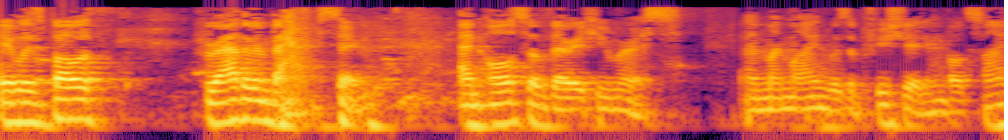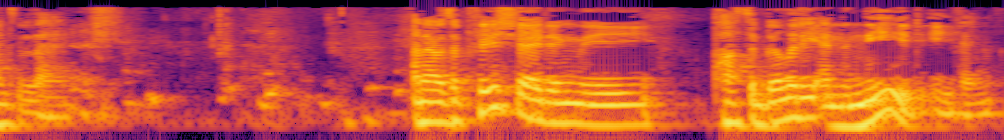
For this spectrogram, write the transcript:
it was both rather embarrassing and also very humorous. And my mind was appreciating both sides of that. And I was appreciating the possibility and the need even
